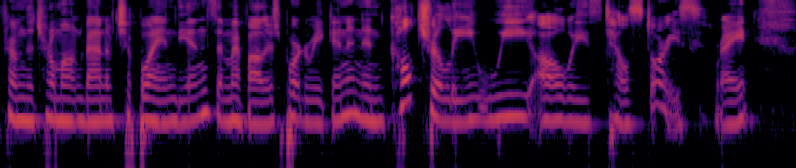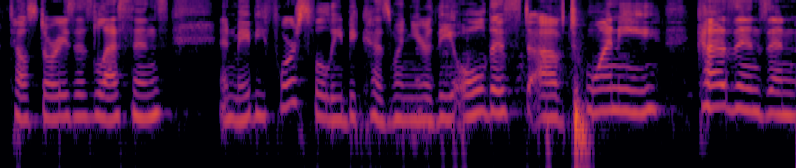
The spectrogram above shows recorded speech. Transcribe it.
from the Turtle Mountain Band of Chippewa Indians, and my father's Puerto Rican. And then culturally, we always tell stories, right? Tell stories as lessons, and maybe forcefully, because when you're the oldest of 20 cousins and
